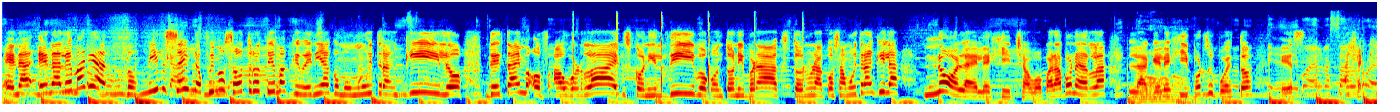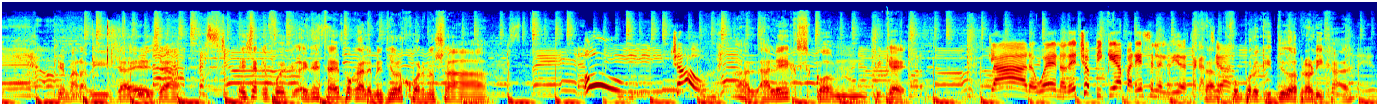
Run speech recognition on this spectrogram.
En, en Alemania en 2006 nos fuimos a otro tema que venía como muy tranquilo, The Time of Our Lives, con Il Divo, con Tony Braxton, una cosa muy tranquila. No la elegí, chavo, para ponerla. La No, que elegí, no. por supuesto, es Shakira. Qué maravilla ella. Ella que fue en esta época le metió los cuernos a, ¡Uh! ¡Chao! al, al ex con Piqué. Claro, bueno, de hecho Piqué aparece en el video de esta Claro, canción. fue un poquitito de prolija, ¿eh?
